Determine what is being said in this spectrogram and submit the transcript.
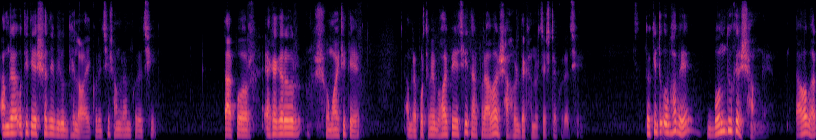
আমরা অতীতে এরশাদের বিরুদ্ধে লড়াই করেছি, সংগ্রাম করেছি। তারপর এক এগারোর সময়টিতে আমরা প্রথমে ভয় পেয়েছি, তারপর আবার সাহস দেখানোর চেষ্টা করেছি। তো কিন্তু ওভাবে বন্দুকের সামনে, তাও আবার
